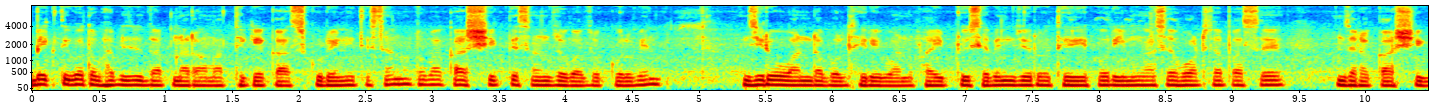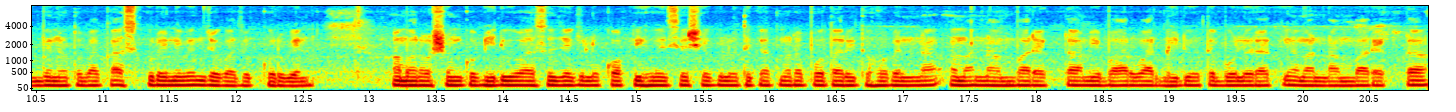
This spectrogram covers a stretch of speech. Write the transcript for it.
ব্যক্তিগতভাবে যদি আপনারা আমার থেকে কাজ করে নিতে চান অথবা কাজ শিখতে চান, যোগাযোগ করবেন। Zero one double three one five two seven zero three four imo আছে, হোয়াটসঅ্যাপ আছে। যারা কাজ শিখবেন অথবা কাজ করে নেবেন, যোগাযোগ করবেন। আমার অসংখ্য ভিডিও আছে যেগুলো কপি হয়েছে, সেগুলো থেকে আপনারা প্রতারিত হবেন না। আমার নাম্বার একটা, আমি বারবার ভিডিওতে বলে রাখি, আমার নাম্বার একটা।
